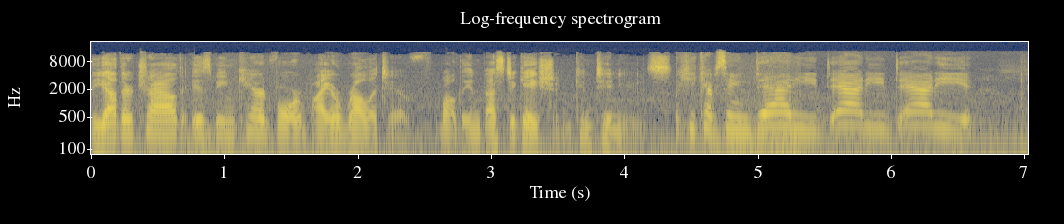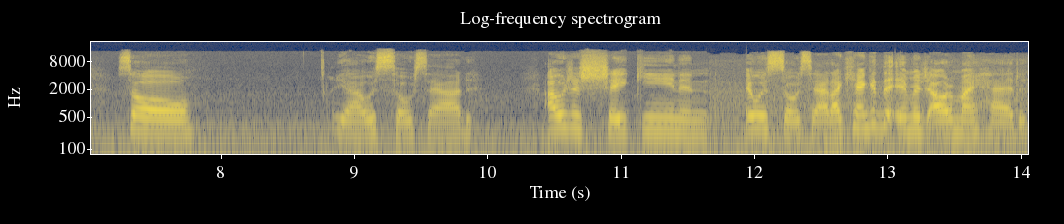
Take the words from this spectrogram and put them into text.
The other child is being cared for by a relative while the investigation continues. He kept saying, Daddy, Daddy, Daddy. So, yeah, it was so sad. I was just shaking and it was so sad. I can't get the image out of my head.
